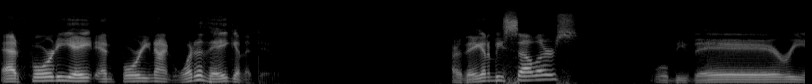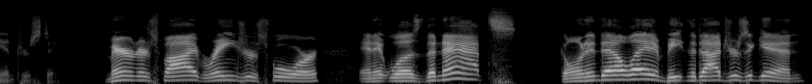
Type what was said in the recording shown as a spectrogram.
at 48 and 49. What are they going to do? Are they going to be sellers? Will be very interesting. Mariners five, Rangers four, and it was the Nats going into LA and beating the Dodgers again,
